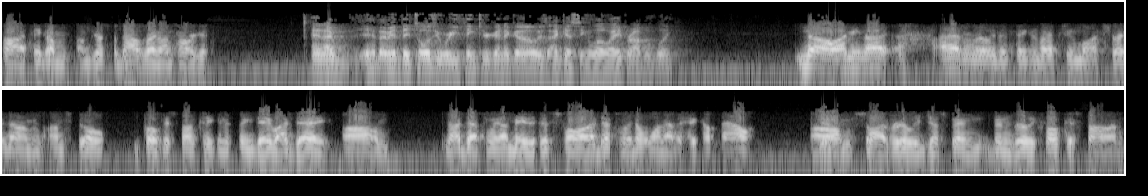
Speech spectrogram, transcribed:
uh, I think I'm, I'm just about right on target. And I, have, I mean, they told you where you think you're going to go. Is I guessing low A probably. No, I mean I I haven't really been thinking about it too much right now. I'm I'm still focused on taking the thing day by day. Um, you know, I definitely I made it this far. I definitely don't want to have a hiccup now. Um, yeah. so I've really just been been really focused on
